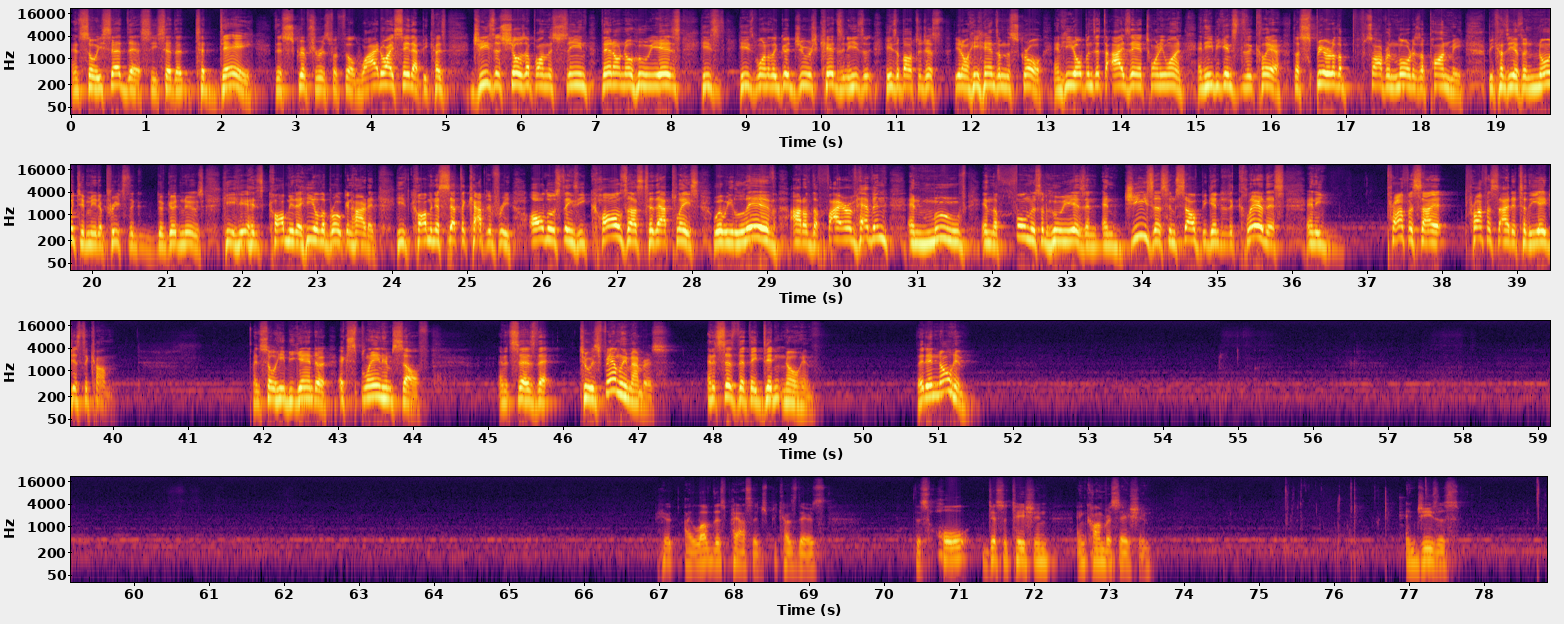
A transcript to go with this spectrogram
And so he said this. He said that today this scripture is fulfilled. Why do I say that? Because Jesus shows up on the scene. They don't know who he is. He's, he's one of the good Jewish kids, and he's, he's about to just, you know, he hands him the scroll, and he opens it to Isaiah 21, and he begins to declare, The Spirit of the sovereign Lord is upon me, because he has anointed me to preach the, the good news. He, he has called me to heal the brokenhearted. He's called me to set the captive free. All those things. He calls us to that place where we live out of the fire of heaven and move in the fullness of who he is. And, and Jesus himself began to declare this, and he prophesied it prophesied it to the ages to come. And so he began to explain himself. And it says that to his family members, and it says that they didn't know him. They didn't know him. I love this passage because there's this whole dissertation and conversation. And Jesus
